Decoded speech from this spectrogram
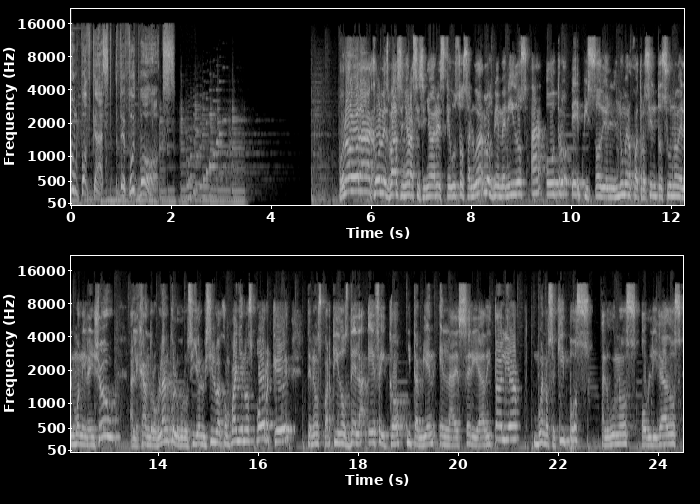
un podcast de Footbox. Hola, hola, ¿cómo les va, señoras y señores? Qué gusto saludarlos. Bienvenidos a otro episodio, el número 401 del Moneyline Show. Alejandro Blanco, el gurusillo Luis Silva, acompáñenos porque tenemos partidos de la FA Cup y también en la Serie A de Italia. Buenos equipos, algunos obligados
